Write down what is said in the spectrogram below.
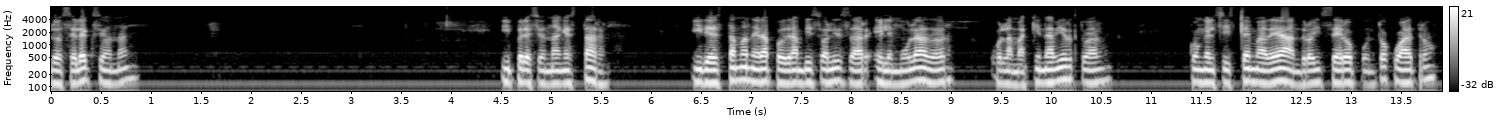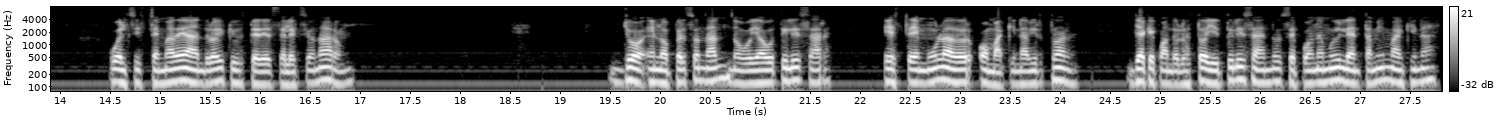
Lo seleccionan y presionan Start y de esta manera podrán visualizar el emulador o la máquina virtual con el sistema de Android 0.4 o el sistema de Android que ustedes seleccionaron. Yo en lo personal no voy a utilizar este emulador o máquina virtual ya que cuando lo estoy utilizando se pone muy lenta mi máquina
